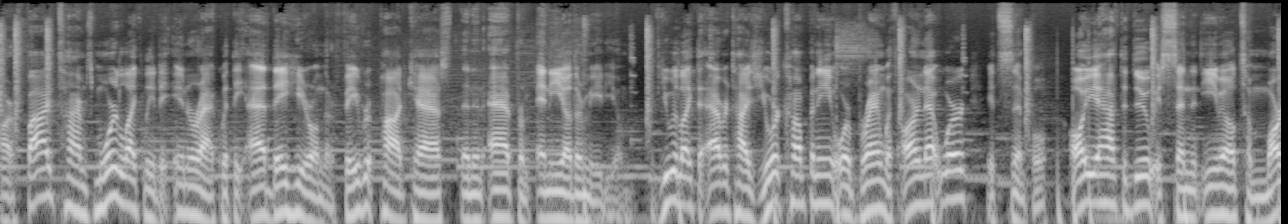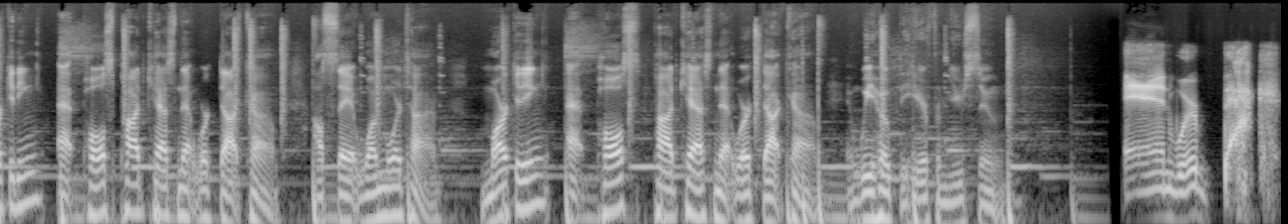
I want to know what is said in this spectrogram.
are five times more likely to interact with the ad they hear on their favorite podcast than an ad from any other medium. If you would like to advertise your company or brand with our network, it's simple. All you have to do is send an email to marketing at pulsepodcastnetwork.com. I'll say it one more time marketing at pulsepodcastnetwork.com. And we hope to hear from you soon. And we're back.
